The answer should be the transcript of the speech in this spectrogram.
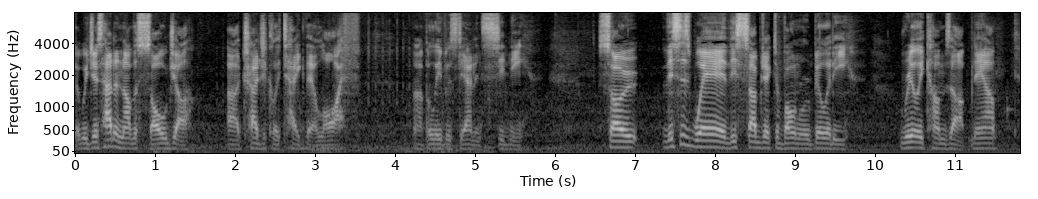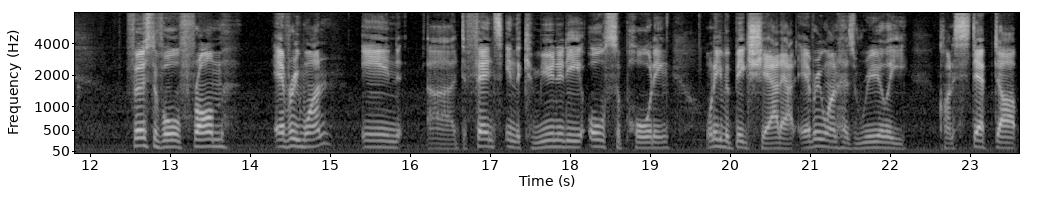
that we just had another soldier uh, tragically take their life. I believe it was down in Sydney. So, this is where this subject of vulnerability really comes up. Now, first of all, from everyone in uh, defense, in the community, all supporting, I want to give a big shout out. Everyone has really kind of stepped up.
